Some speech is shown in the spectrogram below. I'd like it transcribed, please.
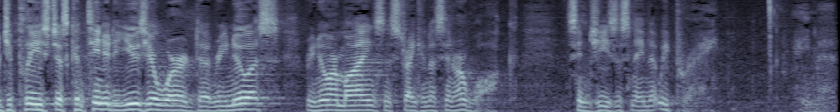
would you please just continue to use your word to renew us, renew our minds, and strengthen us in our walk? It's in Jesus' name that we pray. Amen.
